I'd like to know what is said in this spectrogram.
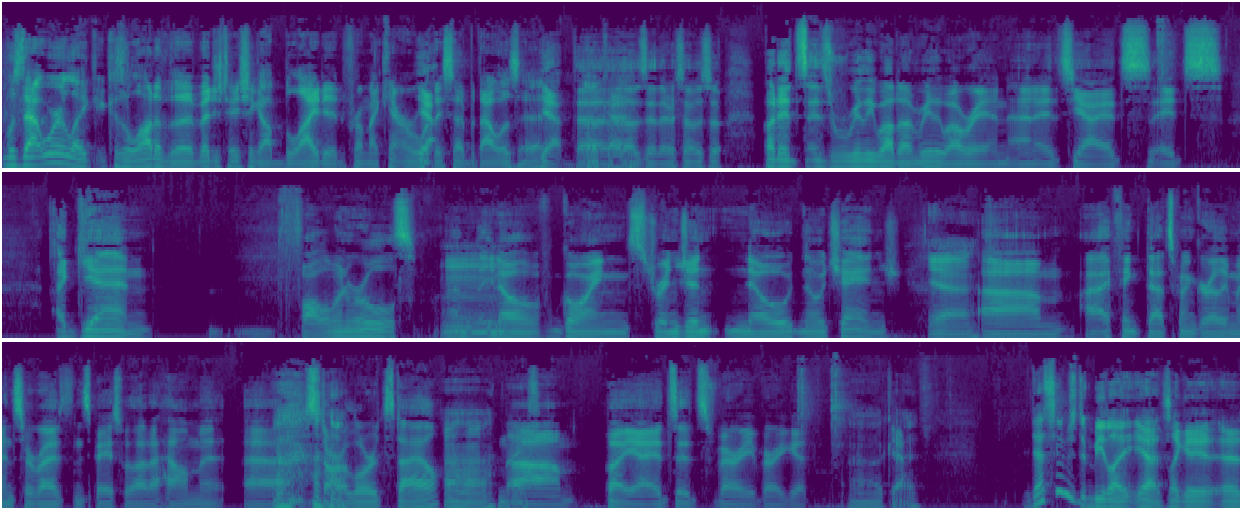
Was that where like because a lot of the vegetation got blighted from? I can't remember Yeah. what they said, but that was it. yeah the, okay. those are there so so but it's it's really well done really well written and it's yeah it's it's again following rules, and you know, going stringent, no no change. Yeah. Um, I think that's when Gurleyman survives in space without a helmet, uh, Star Lord style. Uh huh. Um, but yeah, it's it's very very good. Oh, okay. That seems to be like yeah, it's like a, a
